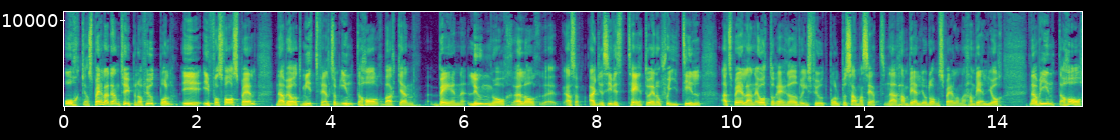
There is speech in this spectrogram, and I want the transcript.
orkar spela den typen av fotboll i, i försvarsspel. När vi har ett mittfält som inte har varken ben, lungor eller eh, alltså, aggressivitet och energi till att spela en återerövringsfotboll på samma sätt när han väljer de spelarna han väljer. När vi inte har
